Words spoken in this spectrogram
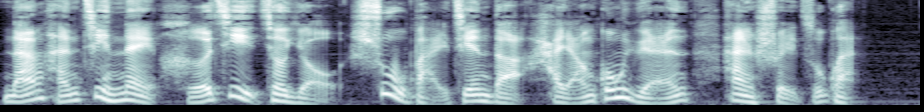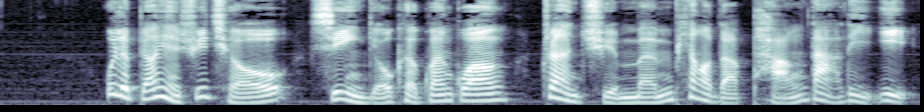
南韩境内合计就有数百间的海洋公园和水族馆。为了表演需求，吸引游客观光，赚取门票的庞大利益，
